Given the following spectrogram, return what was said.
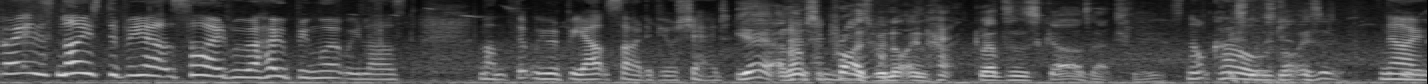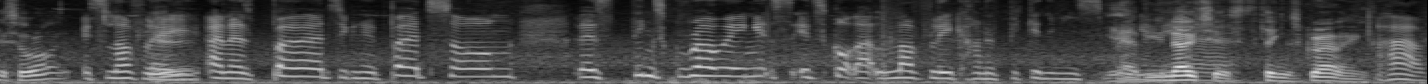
But it's nice to be outside. We were hoping, weren't we, last month that we would be outside of your shed. yeah, and I'm surprised now we're not in hat, gloves, and scarves actually. It's not cold. it's not, is it? No. It's all right. It's lovely, Yeah. and there's birds. You can hear bird song. There's things growing. It's it's got that lovely kind of beginning spring. Yeah, have you the air. noticed things growing? I have.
